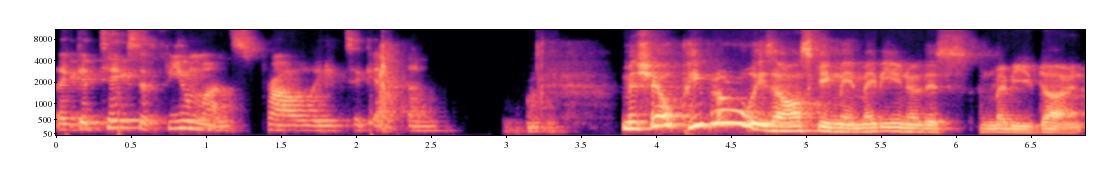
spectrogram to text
Like it takes a few months probably to get them. Michelle, people are always asking me, maybe you know this and maybe you don't,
